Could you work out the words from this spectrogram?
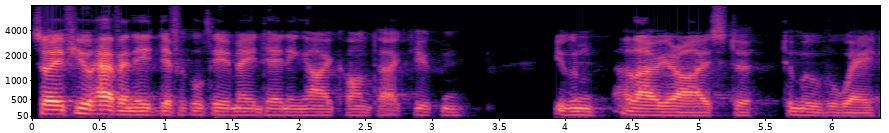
So if you have any difficulty maintaining eye contact, you can, you can allow your eyes to, to move away.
